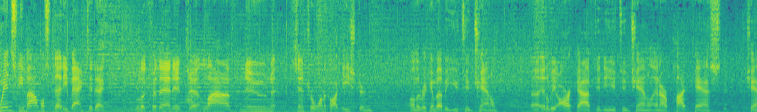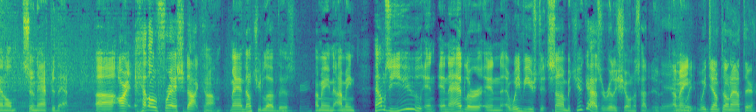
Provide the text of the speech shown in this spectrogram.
Wednesday Bible study back today. Look for that at uh, live noon Central, 1 o'clock Eastern on the Rick and Bubba YouTube channel. Uh, it'll be archived to the YouTube channel and our podcast channel soon after that. Uh, all right, HelloFresh.com. Man, don't you love this? I mean, I mean, Helmsy, you and, and Adler, and we've used it some, but you guys are really showing us how to do it. I mean, we, we jumped on out there.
